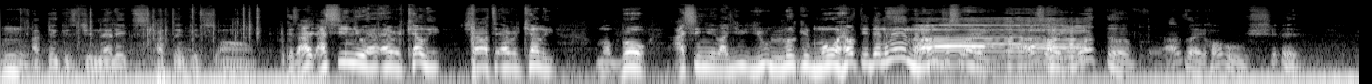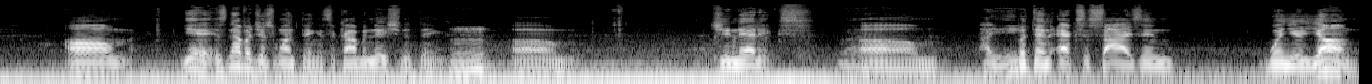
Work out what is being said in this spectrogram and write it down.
Mm. I think it's genetics. I think it's um Because I, I seen you at Eric Kelly. Shout out to Eric Kelly, my bro. I seen you like you you looking more healthy than him, and I'm just like, I was like, what the? I was like, oh shit. um yeah, it's never just one thing. It's a combination of things. Mm-hmm. Um genetics. Right. Um how you eat? but then exercising when you're young.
